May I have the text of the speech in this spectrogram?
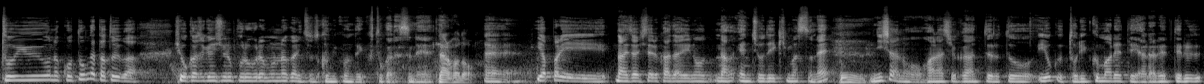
というようなことが例えば評価者研修のプログラムの中にちょっと組み込んでいくとかですね。なるほど、えー、やっぱり内在している課題の延長でいきますとね、うん、2社のお話を伺ってるとよく取り組まれてやられてる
